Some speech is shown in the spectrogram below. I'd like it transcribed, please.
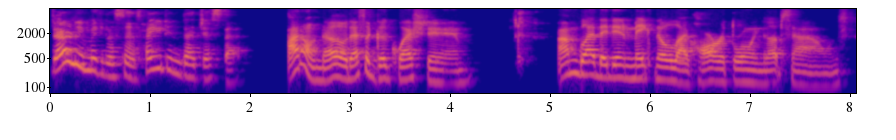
That don't even make no sense. How you didn't digest that? I don't know. That's a good question. I'm glad they didn't make no like horror throwing up sounds.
